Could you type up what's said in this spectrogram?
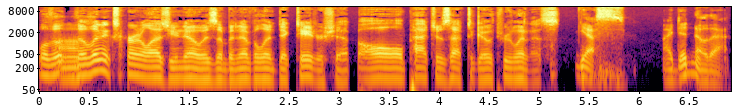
well, the, uh, the, Linux kernel, as you know, is a benevolent dictatorship. All patches have to go through Linus. Yes, I did know that.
